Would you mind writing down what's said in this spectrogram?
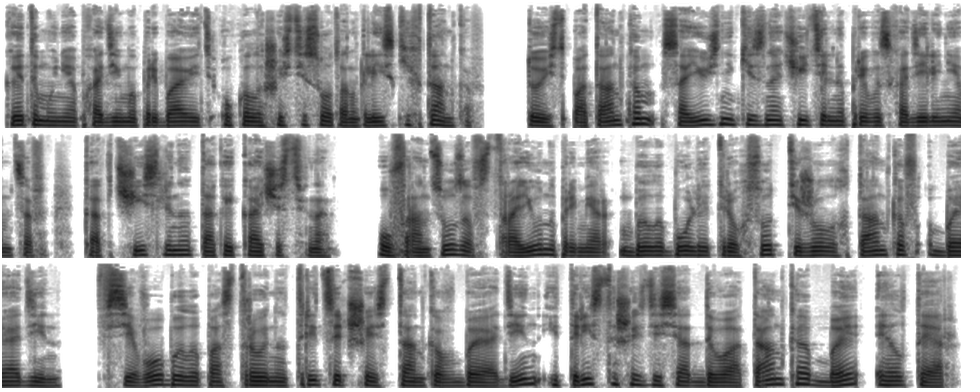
К этому необходимо прибавить около 600 английских танков. То есть по танкам союзники значительно превосходили немцев, как численно, так и качественно. У французов в строю, например, было более 300 тяжелых танков Б-1, всего было построено 36 танков Б-1 и 362 танка Б-ЛТР.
